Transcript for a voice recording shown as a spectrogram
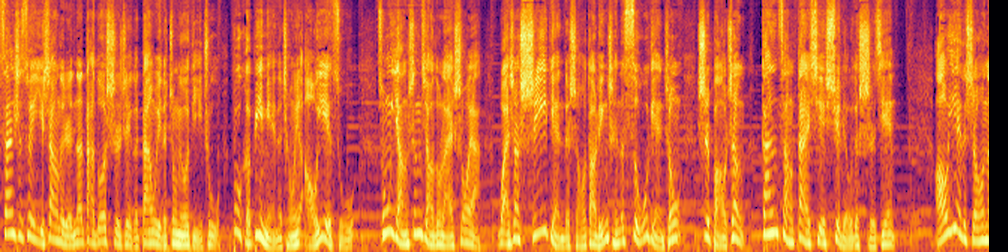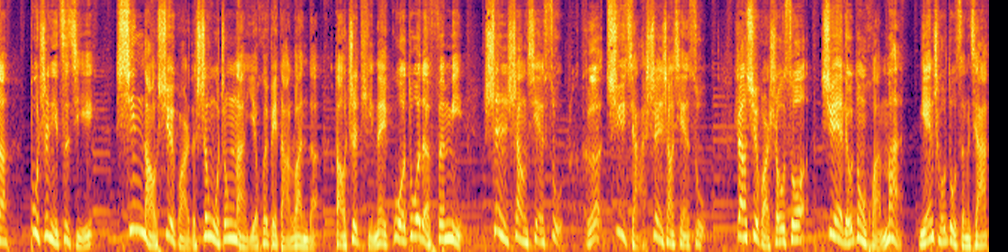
三十岁以上的人呢，大多是这个单位的中流砥柱，不可避免的成为熬夜族。从养生角度来说呀，晚上十一点的时候到凌晨的四五点钟是保证肝脏代谢血流的时间。熬夜的时候呢，不止你自己，心脑血管的生物钟呢也会被打乱的，导致体内过多的分泌肾上腺素和去甲肾上腺素，让血管收缩，血液流动缓慢，粘稠度增加。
